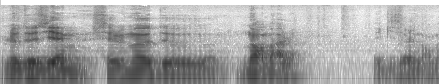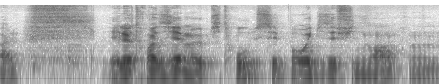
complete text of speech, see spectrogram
Le deuxième, c'est le mode euh, normal, aiguisage normal. Et le troisième petit trou, c'est pour aiguiser finement. Hum.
